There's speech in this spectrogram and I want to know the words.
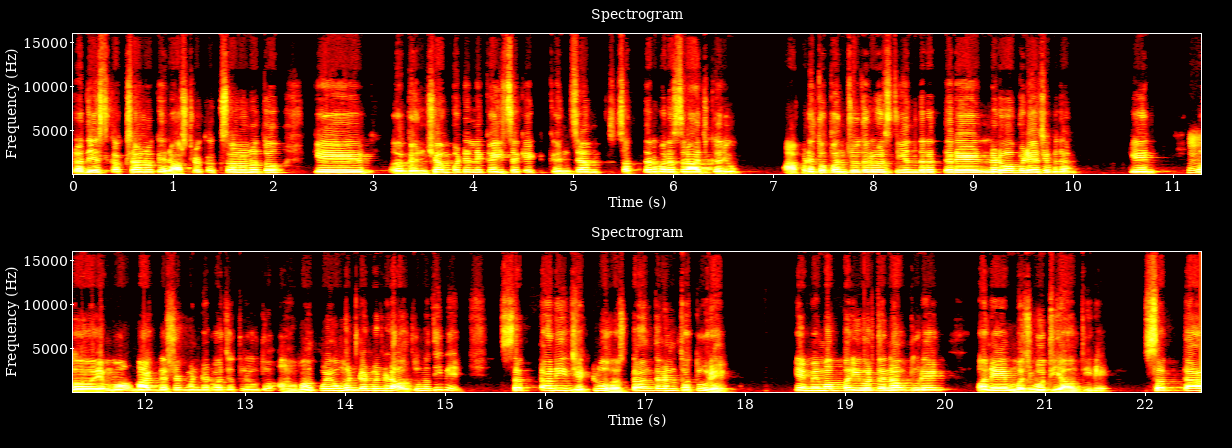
પ્રદેશ કક્ષાનો કે રાષ્ટ્ર કક્ષાનો નહોતો કે ઘનશ્યામ પટેલને કહી શકે કે ઘનશ્યામ સત્તર વર્ષ રાજ કર્યું? આપણે તો પંચોતેર વર્ષની અંદર અત્યારે લડવા પડ્યા છે બધા કે એમાં માર્ગદર્શક મંડળમાં જતું રહ્યું તો આમાં કોઈ એવું મંડળ મંડળ આવતું નથી બેન. સત્તાની જેટલું હસ્તાંતરણ થતું રહે એમ એમાં પરિવર્તન આવતું રહે અને મજબૂતી આવતી રહે. સત્તા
